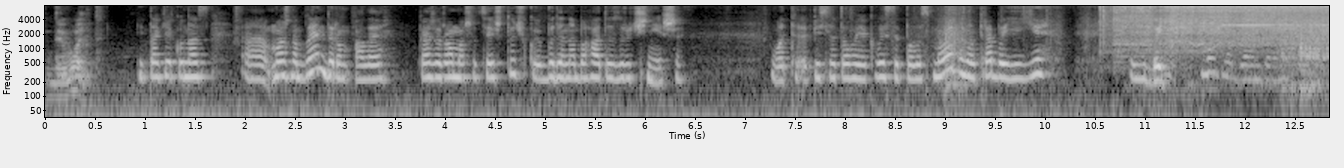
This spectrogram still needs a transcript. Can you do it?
Девольт. І так як у нас е, можна блендером, але каже Рома, що цією штучкою буде набагато зручніше. От е, після того, як висипали смородину, треба її збити. Можна блендером.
